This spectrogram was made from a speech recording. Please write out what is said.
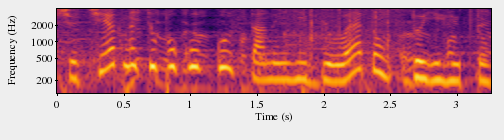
що чек на цю покупку стане її білетом до Єгипту.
